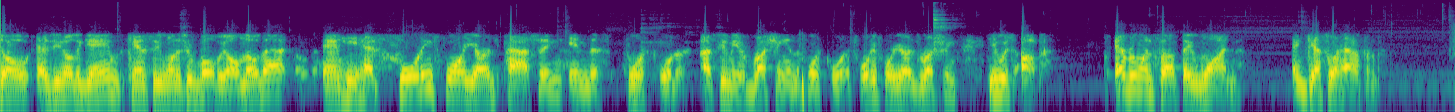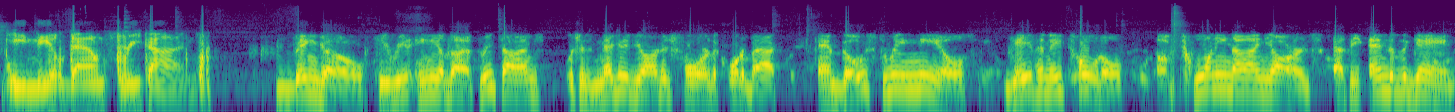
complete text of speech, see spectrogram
So, as you know, the game, Kansas City won the Super Bowl. We all know that. And he had 44 yards passing in the fourth quarter. Uh, excuse me, rushing in the fourth quarter. 44 yards rushing. He was up. Everyone thought they won. And guess what happened? He kneeled down three times. Bingo. He re- he kneeled down three times, which is negative yardage for the quarterback, and those three kneels gave him a total of 29 yards at the end of the game,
